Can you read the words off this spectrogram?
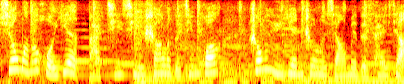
凶猛的火焰把机器烧了个精光，终于验证了小美的猜想。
